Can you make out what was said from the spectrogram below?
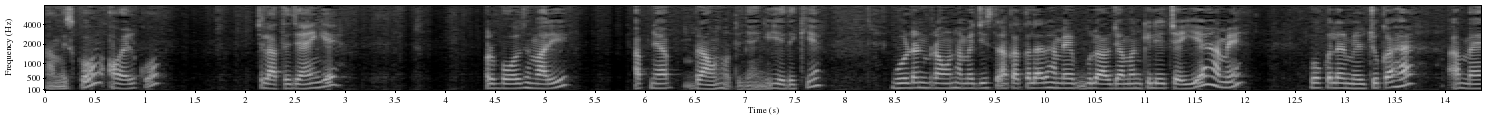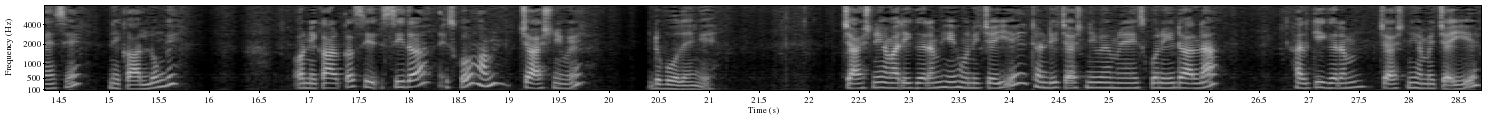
हम इसको ऑयल को चलाते जाएँगे और बॉल्स हमारी अपने आप ब्राउन होती जाएँगी। ये देखिए गोल्डन ब्राउन हमें जिस तरह का कलर हमें गुलाब जामुन के लिए चाहिए, हमें वो कलर मिल चुका है। अब मैं इसे निकाल लूँगी और निकाल कर सीधा इसको हम चाशनी में डुबो देंगे। चाशनी हमारी गर्म ही होनी चाहिए। ठंडी चाशनी में हमने इसको नहीं डालना। हल्की गर्म चाशनी हमें चाहिए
